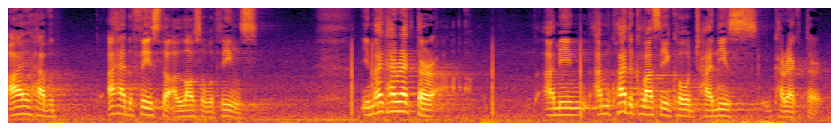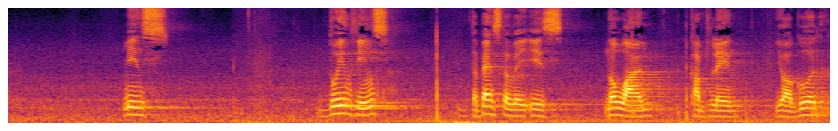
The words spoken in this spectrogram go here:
I have I had faced a lot of things. In my character, I mean, I'm quite a classical Chinese character. Means doing things the best way is no one complain. You are good,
